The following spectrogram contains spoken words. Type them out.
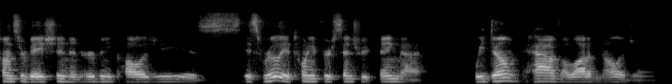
conservation and urban ecology is it's really a 21st century thing that we don't have a lot of knowledge on.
